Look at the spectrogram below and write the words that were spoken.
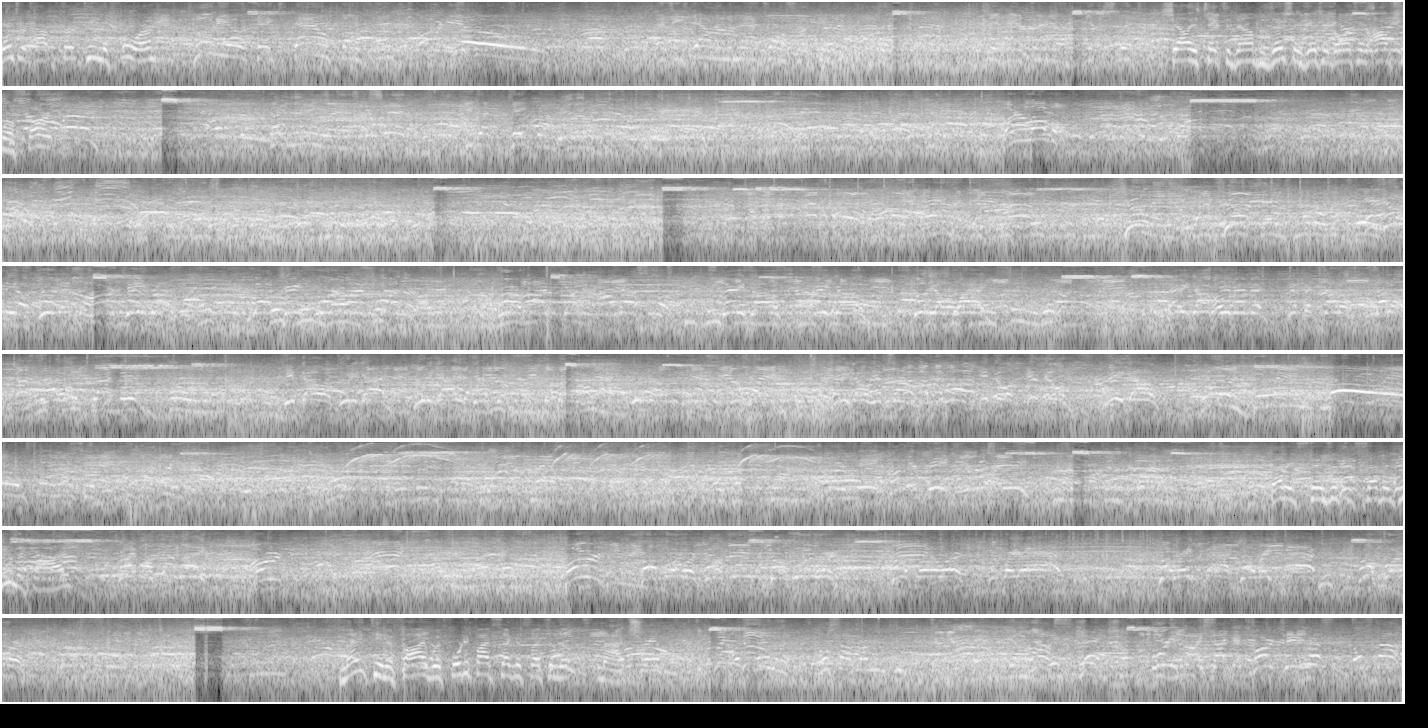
Gentry up 13 to 4. Antonio takes down from Antonio as he's down in the match also. See Antonio gets switch. Shelley takes a down position. Gentry going to an optional start. Cut him anyway, as I said. You got the takedown. 17 to 5. Drive off the! Forward! Go forward! Go forward! Go forward! Go forward! Reach back! Reach back! Go forward! 19 to 5 with 45 seconds left in the match. Don't stop running. 45 seconds, hard team wrestling. Don't stop.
